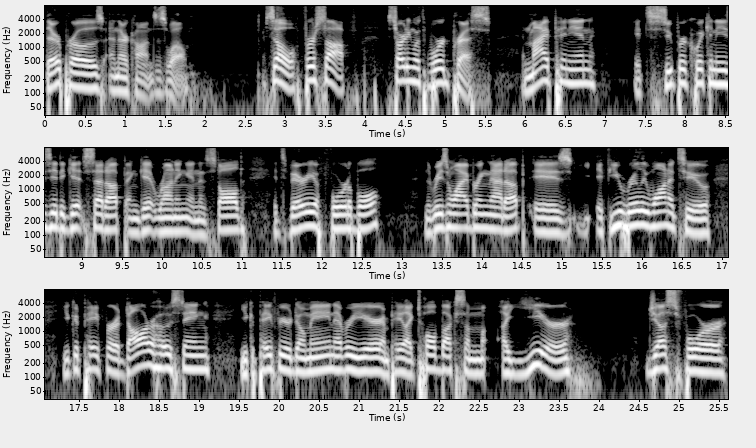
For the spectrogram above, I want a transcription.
their pros and their cons as well. So, first off, starting with WordPress. In my opinion, it's super quick and easy to get set up and get running and installed. It's very affordable. And the reason why I bring that up is if you really wanted to, you could pay for a dollar hosting, you could pay for your domain every year and pay like 12 bucks a, a year just for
